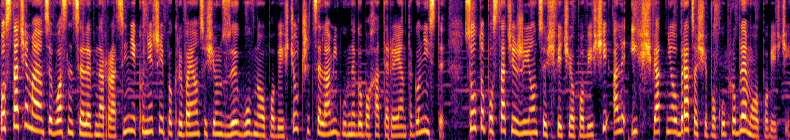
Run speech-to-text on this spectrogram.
Postacie mające własne cele w narracji, niekoniecznie pokrywające się z główną opowieścią czy celami głównego bohatera i antagonisty. Są to postacie żyjące w świecie opowieści, ale ich świat nie obraca się wokół problemu opowieści.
